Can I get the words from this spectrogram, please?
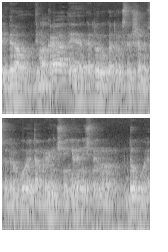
либерал-демократы, которые, у которых совершенно все другое, там рыночное, не рыночное, но другое,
